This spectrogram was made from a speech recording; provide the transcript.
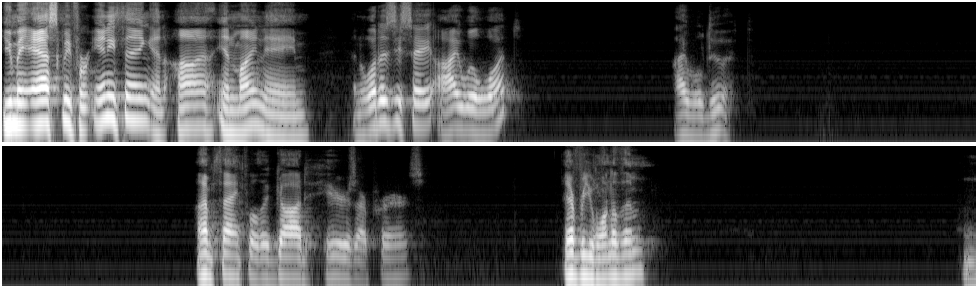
You may ask me for anything and I, uh, in my name. And what does he say? I will what? I will do it. I'm thankful that God hears our prayers, every one of them. Hmm.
